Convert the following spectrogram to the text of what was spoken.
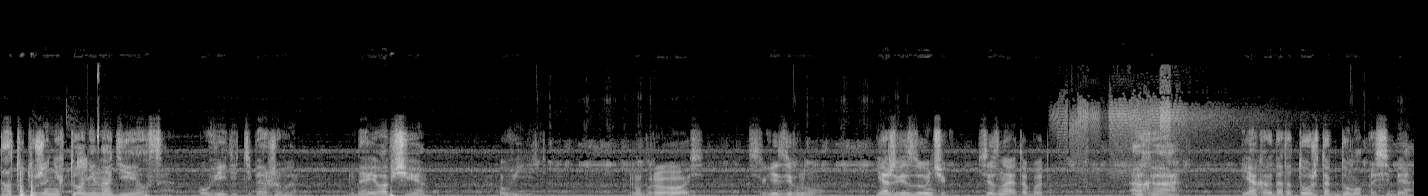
«Да тут уже никто не надеялся увидеть тебя живым. Да и вообще увидеть». «Ну брось!» Сергей зевнул. «Я же везунчик, все знают об этом». «Ага, я когда-то тоже так думал про себя.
